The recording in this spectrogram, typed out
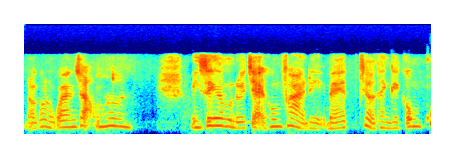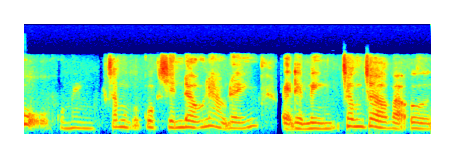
nó còn quan trọng hơn. Mình sinh ra một đứa trẻ không phải để bé trở thành cái công cụ của mình trong một cuộc chiến đấu nào đấy. Để để mình trông chờ vào ừ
